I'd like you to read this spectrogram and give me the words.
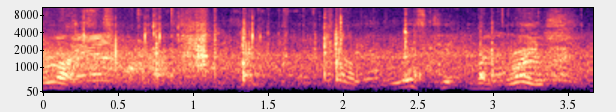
Let's let's take my.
